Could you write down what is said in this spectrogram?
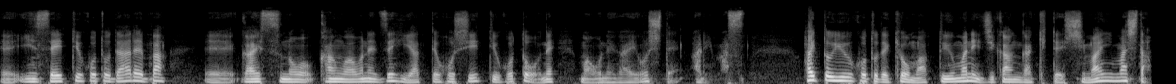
えー、陰性ということであれば、えー、外出の緩和をね、ぜひやってほしいということをね、まあ、お願いをしてあります。はい、ということで今日もあっという間に時間が来てしまいました。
